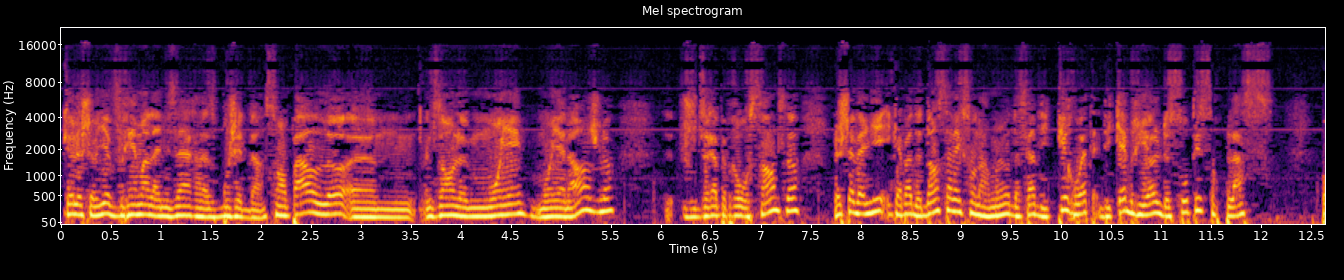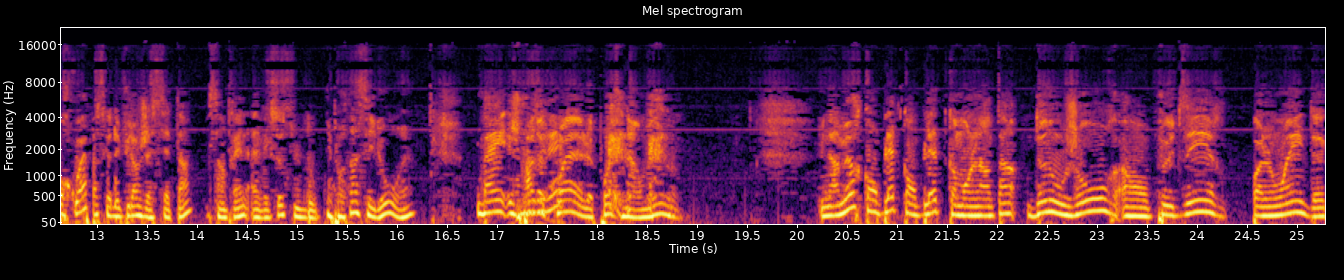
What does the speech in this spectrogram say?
que le chevalier a vraiment de la misère à se bouger dedans. Si on parle là, euh, disons le moyen Moyen Âge là, je vous dirais à peu près au centre, là, le chevalier est capable de danser avec son armure, de faire des pirouettes, des cabrioles, de sauter sur place. Pourquoi? Parce que depuis l'âge de 7 ans, il s'entraîne avec ça sur le dos. Et pourtant, c'est lourd, hein? Ben, je vous parle de quoi, le poids d'une armure? une armure complète, complète, comme on l'entend de nos jours, on peut dire pas loin de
